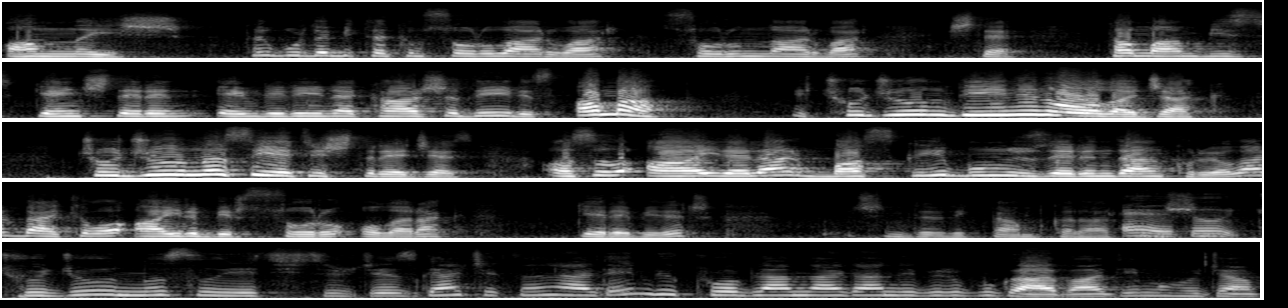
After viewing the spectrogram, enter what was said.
Anlayış. Tabi burada bir takım sorular var, sorunlar var. İşte tamam biz gençlerin evliliğine karşı değiliz ama e, çocuğun dini ne olacak? Çocuğu nasıl yetiştireceğiz? Asıl aileler baskıyı bunun üzerinden kuruyorlar. Belki o ayrı bir soru olarak gelebilir. Şimdilik ben bu kadar Evet konuşayım. o çocuğu nasıl yetiştireceğiz? Gerçekten herhalde en büyük problemlerden de biri bu galiba değil mi hocam?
